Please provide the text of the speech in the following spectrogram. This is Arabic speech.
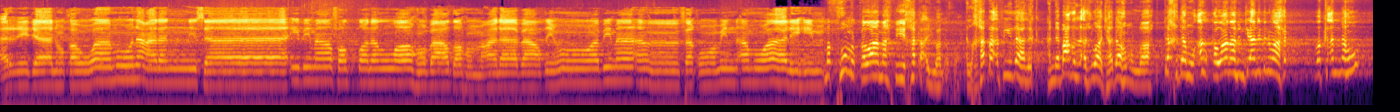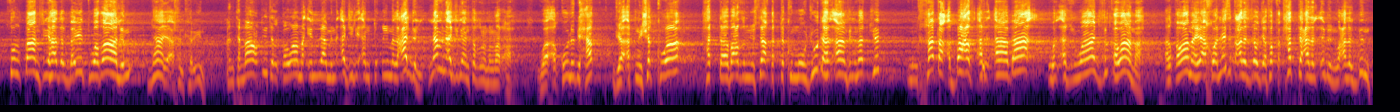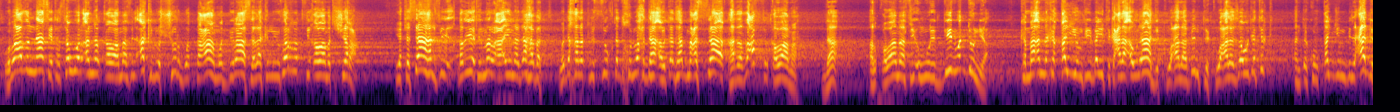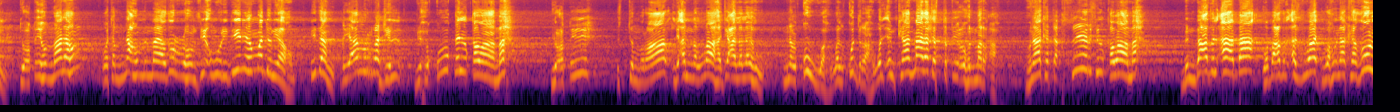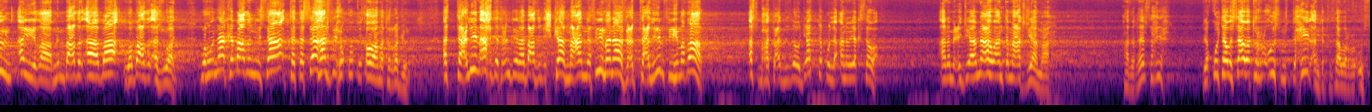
الرجال قوامون على النساء بما فضل الله بعضهم على بعض وبما أنفقوا من أموالهم. مفهوم القوامة فيه خطأ أيها الأخوة. الخطأ في ذلك أن بعض الأزواج هداهم الله استخدموا القوامة من جانب واحد وكأنه سلطان في هذا البيت وظالم. لا يا أخي الكريم أنت ما أعطيت القوامة إلا من أجل أن تقيم العدل لا من أجل أن تظلم المرأة. وأقول بحق جاءتني شكوى حتى بعض النساء قد تكون موجودة الآن في المسجد من خطأ بعض الآباء والأزواج في القوامة. القوامة يا أخوان ليست على الزوجة فقط حتى على الابن وعلى البنت. وبعض الناس يتصور أن القوامة في الأكل والشرب والطعام والدراسة لكن يفرط في قوامة الشرع. يتساهل في قضية المرأة أين ذهبت؟ ودخلت للسوق تدخل وحدها أو تذهب مع السائق. هذا ضعف في القوامة. لا القوامة في أمور الدين والدنيا كما أنك قيم في بيتك على أولادك وعلى بنتك وعلى زوجتك أن تكون قيم بالعدل تعطيهم ما لهم وتمنعهم مما يضرهم في أمور دينهم ودنياهم. إذا قيام الرجل بحقوق القوامة يعطيه استمرار لأن الله جعل له من القوة والقدرة والإمكان ما لا تستطيعه المرأة. هناك تقصير في القوامة من بعض الآباء وبعض الأزواج وهناك ظلم أيضا من بعض الآباء وبعض الأزواج. وهناك بعض النساء تتساهل في حقوق قوامة الرجل. التعليم أحدث عندنا بعض الإشكال مع أن فيه منافع التعليم فيه مضار. أصبحت بعض الزوجات تقول لا أنا وياك سواء أنا معي جامعة وأنت معك جامعة. هذا غير صحيح. يقول تساوت الرؤوس مستحيل أن تتساوى الرؤوس.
